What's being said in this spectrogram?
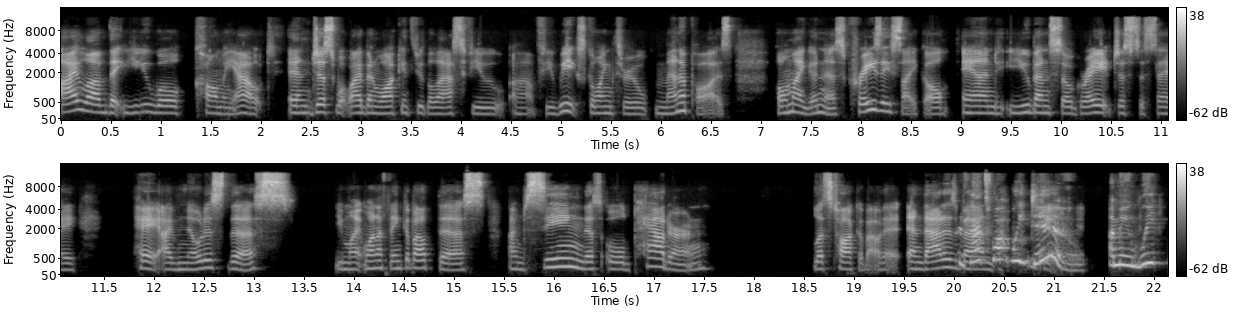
i love that you will call me out and just what i've been walking through the last few uh, few weeks going through menopause. Oh my goodness crazy cycle. And you've been so great just to say hey i've noticed this. You might want to think about this. I'm seeing this old pattern let's talk about it and that has been that's what we do i mean we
